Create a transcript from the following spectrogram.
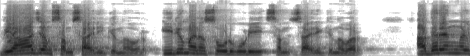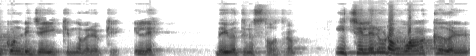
വ്യാജം സംസാരിക്കുന്നവർ ഇരുമനസ്സോടുകൂടി സംസാരിക്കുന്നവർ അതരങ്ങൾ കൊണ്ട് ജയിക്കുന്നവരൊക്കെ ഇല്ലേ? ദൈവത്തിന് സ്തോത്രം. ഈ ചിലരുടെ വാക്കുകൾ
